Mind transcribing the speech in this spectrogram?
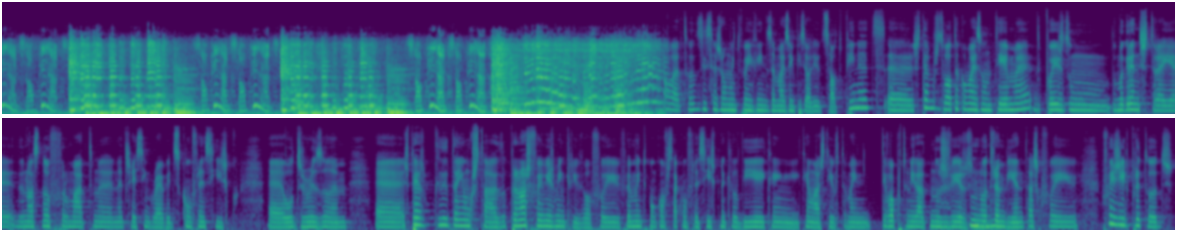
peanuts, salt peanuts. Salt peanuts, salt peanuts. Salt peanuts, salt peanuts. Olá a todos e sejam muito bem-vindos a mais um episódio de Salt Peanut. Uh, estamos de volta com mais um tema depois de, um- de uma grande estreia do nosso novo formato na, na Chasing Rabbits com Francisco, uh, Old Jerusalem. Uh, espero que tenham gostado. Para nós foi mesmo incrível. Foi, foi muito bom conversar com o Francisco naquele dia e quem, quem lá esteve também teve a oportunidade de nos ver no outro ambiente. Acho que foi, foi giro para todos.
